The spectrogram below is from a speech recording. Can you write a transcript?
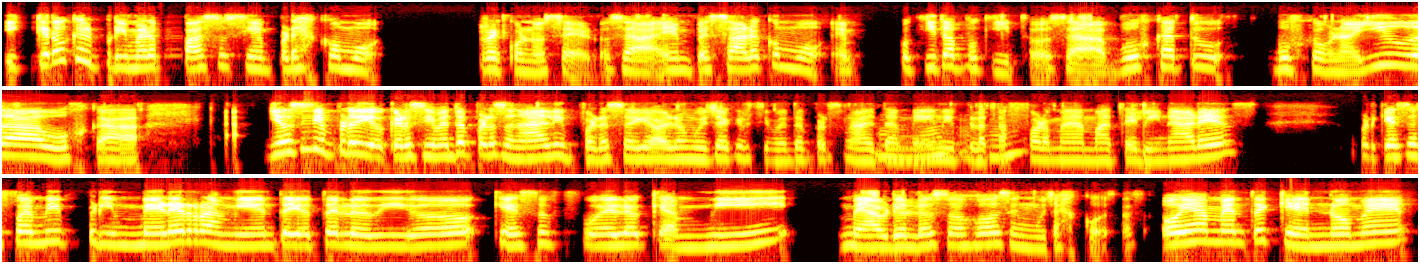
Y creo que el primer paso siempre es como reconocer, o sea, empezar como poquito a poquito, o sea, busca tu, busca una ayuda, busca, yo siempre digo crecimiento personal y por eso yo hablo mucho de crecimiento personal también, mi plataforma de Matelinares, porque esa fue mi primera herramienta, yo te lo digo, que eso fue lo que a mí me abrió los ojos en muchas cosas. Obviamente que no me,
